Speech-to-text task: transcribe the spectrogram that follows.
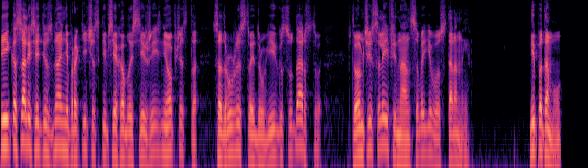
И касались эти знания практически всех областей жизни общества, содружества и других государств, в том числе и финансовой его стороны. И потому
